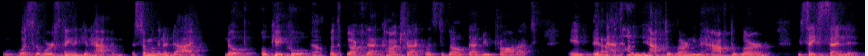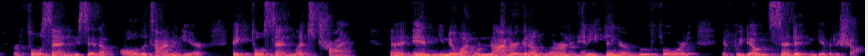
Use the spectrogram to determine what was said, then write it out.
what's the worst thing that can happen? Is someone going to die? Nope. Okay, cool. Yeah. Let's go after that contract. Let's develop that new product. And, and that's how you have to learn. You have to learn. We say send it or full send. We say that all the time in here. Hey, full send. Let's try it. Uh, and you know what? We're never going to learn anything or move forward if we don't send it and give it a shot.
